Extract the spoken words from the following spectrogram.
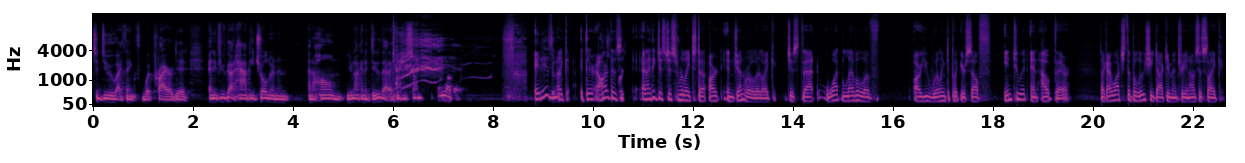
to do, I think, what Pryor did. And if you've got happy children and, and a home, you're not going to do that. I think you some. It is you know, like there are those, and I think just just relates to art in general, or like just that what level of are you willing to put yourself into it and out there? Like I watched the Belushi documentary, and I was just like,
